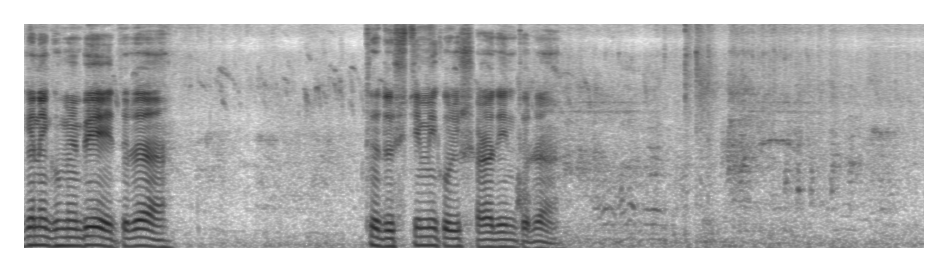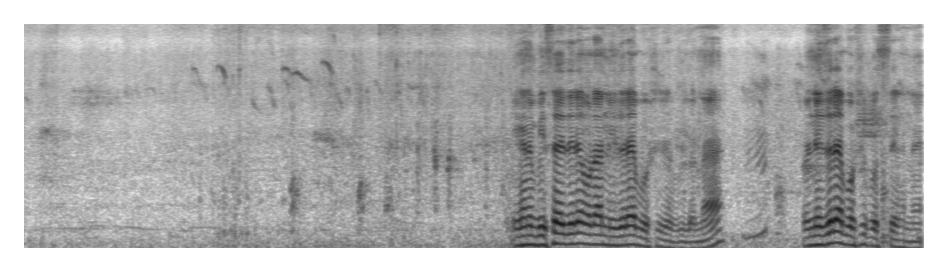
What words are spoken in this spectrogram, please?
এখানে ঘুমাবি তোরা। তো দুষ্টিমি করিস সারাদিন তোরা। এখানে বিছাই দিলে ওরা নিজেরাই বসে যাবলো না? ওরা নিজেরাই বসে পড়ছে এখানে।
